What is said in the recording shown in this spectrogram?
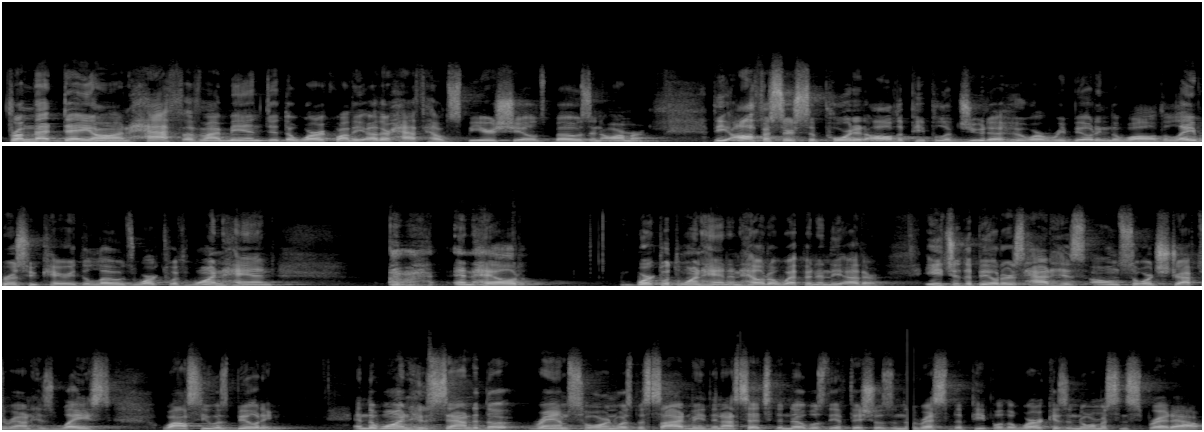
From that day on, half of my men did the work while the other half held spears, shields, bows, and armor. The officers supported all the people of Judah who were rebuilding the wall. The laborers who carried the loads worked with one hand and held worked with one hand and held a weapon in the other. Each of the builders had his own sword strapped around his waist whilst he was building. And the one who sounded the ram's horn was beside me. Then I said to the nobles, the officials, and the rest of the people, The work is enormous and spread out,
